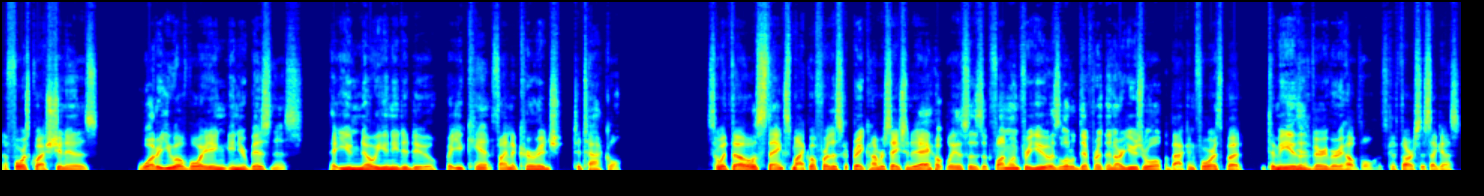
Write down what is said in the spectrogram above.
The fourth question is, what are you avoiding in your business that you know you need to do, but you can't find the courage to tackle? So with those, thanks, Michael, for this great conversation today. Hopefully this is a fun one for you. It's a little different than our usual back and forth, but to me, it yeah. very, very helpful. It's catharsis, I guess.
